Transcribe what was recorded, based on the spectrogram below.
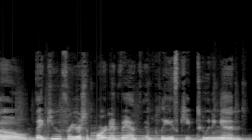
So, thank you for your support in advance and please keep tuning in.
